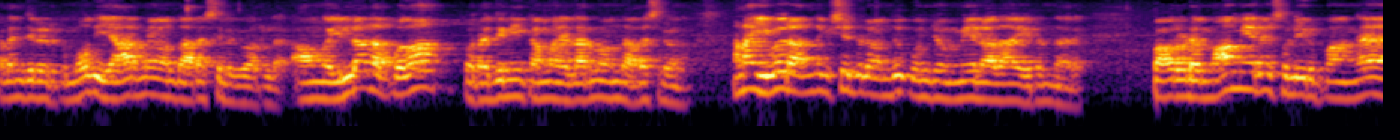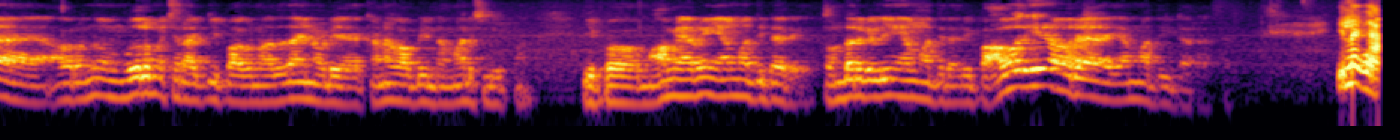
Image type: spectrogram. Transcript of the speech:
கலைஞர் இருக்கும்போது யாருமே வந்து அரசியலுக்கு வரல. அவங்க இல்லாதப்போதான் இப்போ ரஜினி கமல் எல்லாருமே வந்து அரசியல் வந்தாங்க. ஆனா இவர் அந்த விஷயத்துல வந்து கொஞ்சம் மேலாதான் இருந்தாரு. இப்போ அவரோட மாமியாரே சொல்லியிருப்பாங்க அவர் வந்து முதலமைச்சர் ஆக்கி பார்க்கணும். அதுதான் என்னுடைய கனவு அப்படின்ற மாதிரி சொல்லியிருப்பாங்க. இப்போ மாமியாரும் ஏமாத்திட்டாரு தொண்டர்களையும் ஏமாத்திட்டாரு. இப்போ அவரே அவரை ஏமாத்திக்கிட்டாரா சார்? இல்லைங்க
